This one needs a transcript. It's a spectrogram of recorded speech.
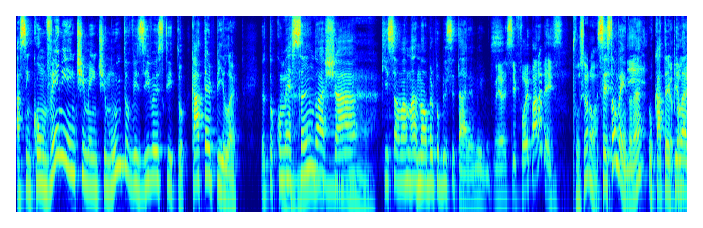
assim, convenientemente muito visível escrito Caterpillar. Eu tô começando a achar Ah, que isso é uma manobra publicitária, amigos. Se foi, parabéns. Funcionou. Vocês estão vendo, E- né? O Caterpillar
